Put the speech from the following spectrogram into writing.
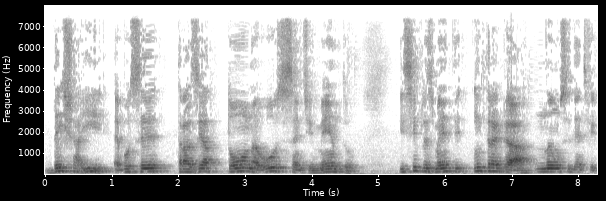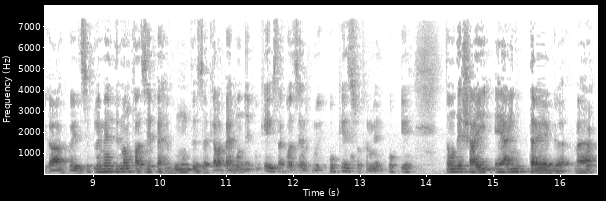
Deixar ir é você trazer à tona o sentimento e simplesmente entregar, não se identificar com ele, simplesmente não fazer perguntas, aquela pergunta, por que isso está acontecendo comigo? Por que esse sofrimento? Por quê? Então, deixar ir é a entrega, né?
